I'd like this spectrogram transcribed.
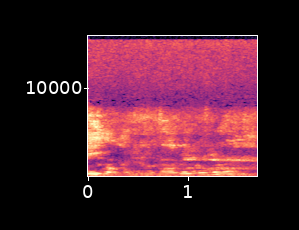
big open door.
